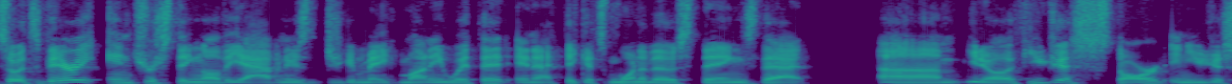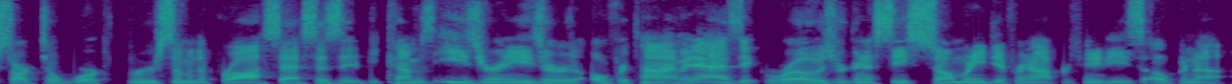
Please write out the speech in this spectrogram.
so it's very interesting all the avenues that you can make money with it. And i think it's one of those things that um, you know if you just start and you just start to work through some of the processes it becomes easier and easier over time. And as it grows you're going to see so many different opportunities open up.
